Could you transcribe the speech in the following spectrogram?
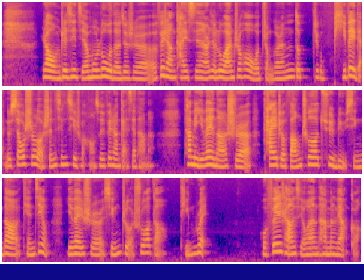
让我们这期节目录的就是非常开心，而且录完之后我整个人的这个疲惫感就消失了，神清气爽，所以非常感谢他们。他们一位呢是开着房车去旅行的田静，一位是行者说的廷瑞。我非常喜欢他们两个。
